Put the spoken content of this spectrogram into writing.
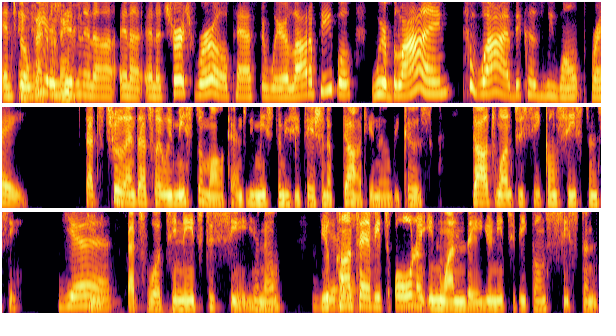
And so exactly. we are living in a in a in a church world, Pastor, where a lot of people we're blind. Why? Because we won't pray. That's true, and that's why we miss the mark and we miss the visitation of God. You know, because God wants to see consistency. Yes, that's what He needs to see. You know, you yes. can't have it all in one day. You need to be consistent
